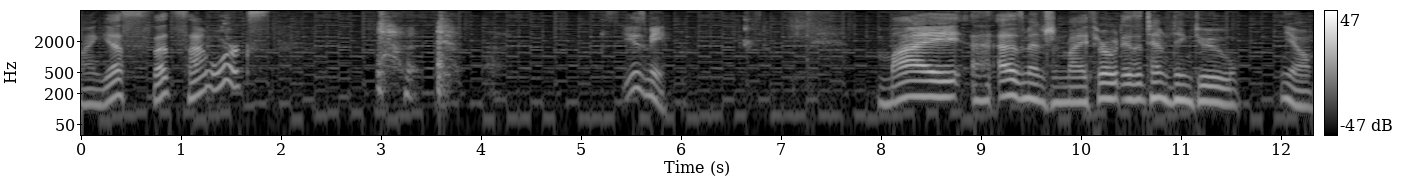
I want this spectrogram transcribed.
I guess that's how it works. Excuse me. My, as mentioned, my throat is attempting to, you know,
